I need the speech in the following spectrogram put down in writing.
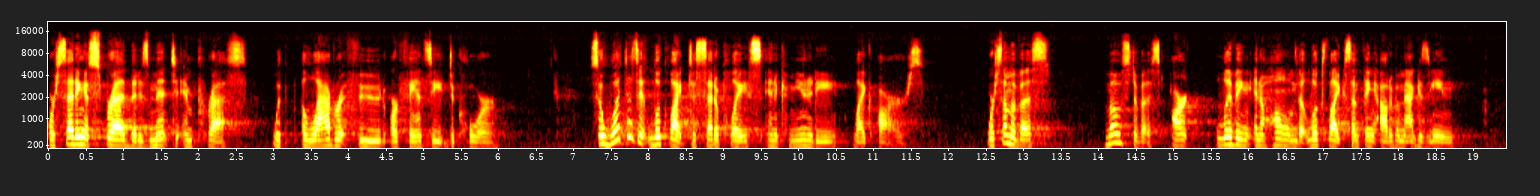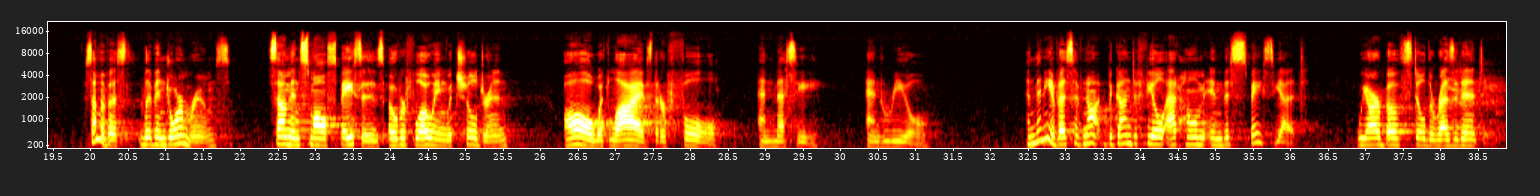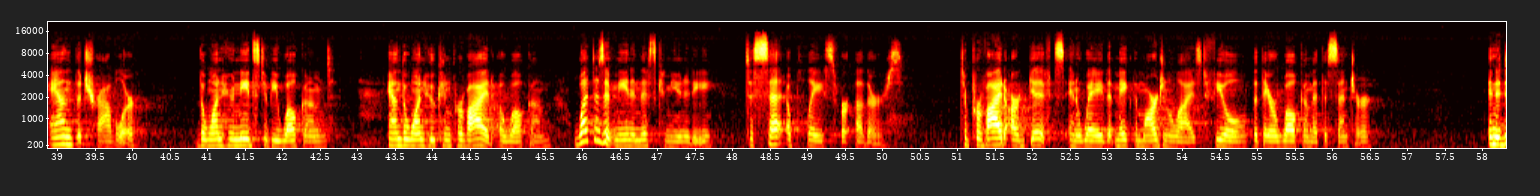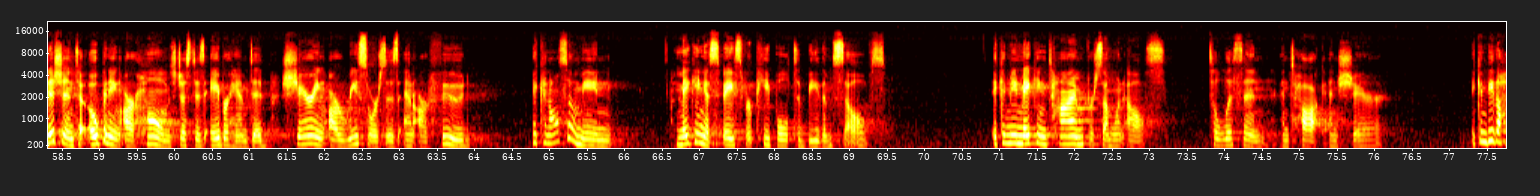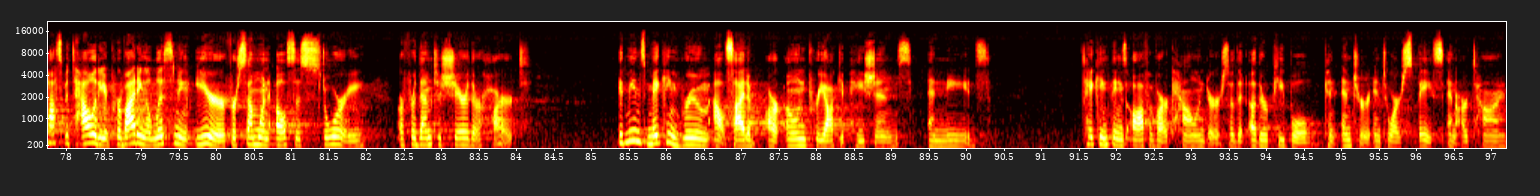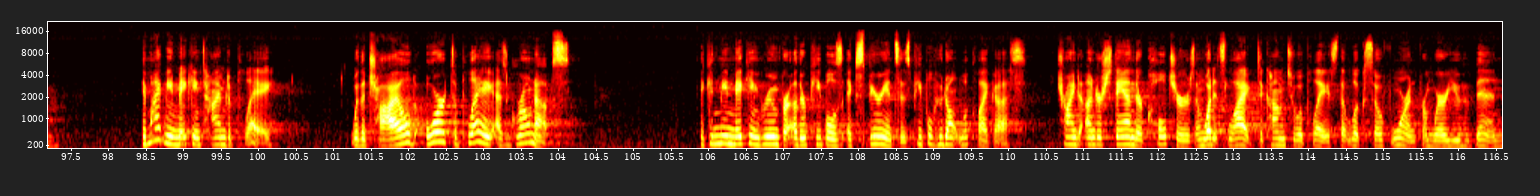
or setting a spread that is meant to impress with elaborate food or fancy decor. So, what does it look like to set a place in a community like ours, where some of us, most of us, aren't living in a home that looks like something out of a magazine? Some of us live in dorm rooms, some in small spaces overflowing with children, all with lives that are full and messy and real. And many of us have not begun to feel at home in this space yet. We are both still the resident and the traveler, the one who needs to be welcomed and the one who can provide a welcome. What does it mean in this community to set a place for others? To provide our gifts in a way that make the marginalized feel that they are welcome at the center. In addition to opening our homes, just as Abraham did, sharing our resources and our food, it can also mean making a space for people to be themselves. It can mean making time for someone else to listen and talk and share. It can be the hospitality of providing a listening ear for someone else's story or for them to share their heart. It means making room outside of our own preoccupations and needs, taking things off of our calendar so that other people can enter into our space and our time. It might mean making time to play with a child or to play as grown ups. It can mean making room for other people's experiences, people who don't look like us trying to understand their cultures and what it's like to come to a place that looks so foreign from where you have been.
